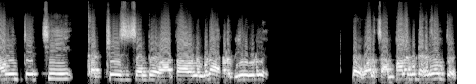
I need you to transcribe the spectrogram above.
ఆవును తెచ్చి కట్ చేసి చంపే వాతావరణం కూడా అక్కడ వీలు కూడా లేదు. వాళ్ళు చంపాలనుకుంటే ఎక్కడ చంపుతాడు?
